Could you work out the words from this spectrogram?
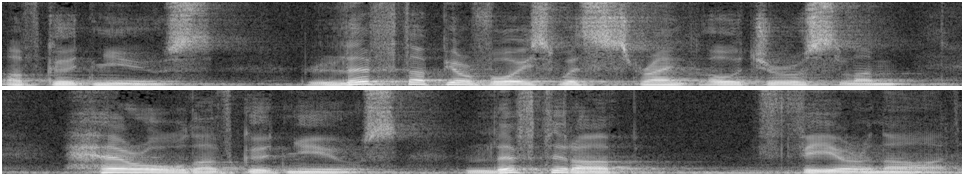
of good news. Lift up your voice with strength, O Jerusalem, herald of good news. Lift it up, fear not.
